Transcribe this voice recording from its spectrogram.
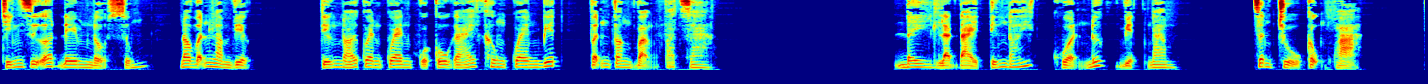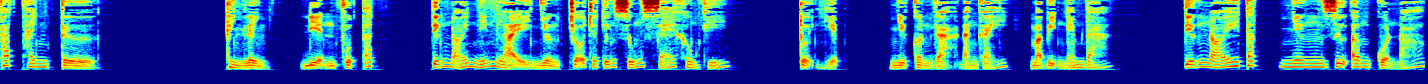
Chính giữa đêm nổ súng, nó vẫn làm việc. Tiếng nói quen quen của cô gái không quen biết vẫn văng vẳng phát ra. Đây là đài tiếng nói của nước Việt Nam, Dân Chủ Cộng Hòa, phát thanh từ... Thình lình, điện phụt tắt, tiếng nói nín lại nhường chỗ cho tiếng súng xé không khí. Tội nghiệp, như con gà đang gáy mà bị ném đá. Tiếng nói tắt nhưng dư âm của nó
